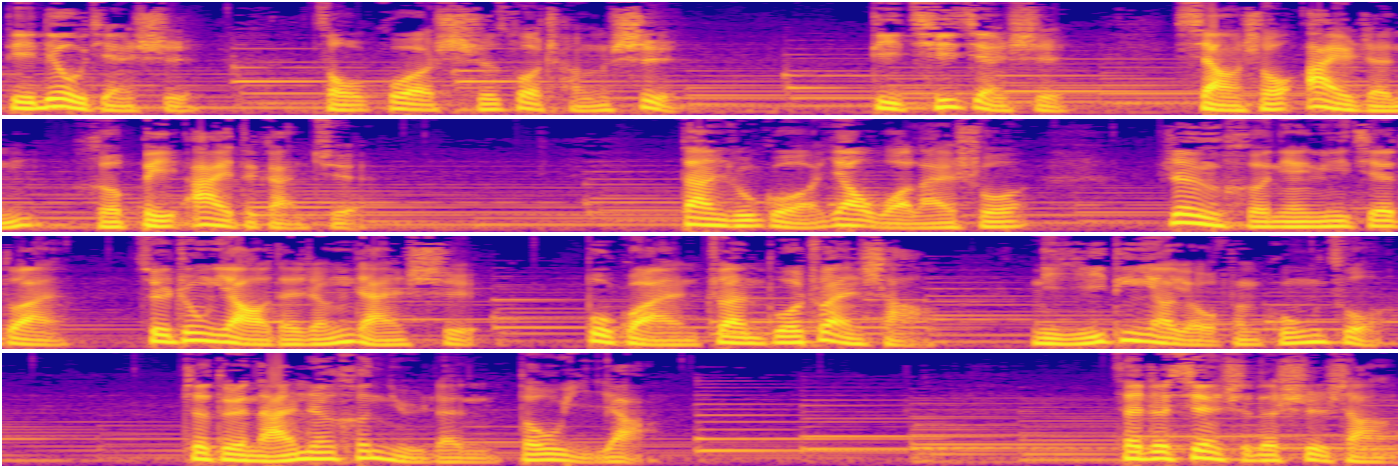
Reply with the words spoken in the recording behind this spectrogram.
第六件事走过十座城市，第七件事享受爱人和被爱的感觉。但如果要我来说，任何年龄阶段最重要的仍然是，不管赚多赚少，你一定要有份工作。这对男人和女人都一样。在这现实的世上，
